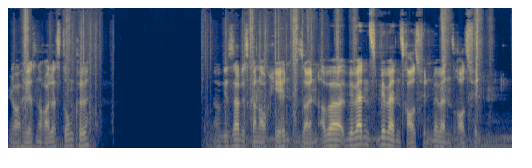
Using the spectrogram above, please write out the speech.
Ja, hier ist noch alles dunkel. Wie gesagt, es kann auch hier hinten sein. Aber wir werden es wir werden's rausfinden. Wir werden es rausfinden.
